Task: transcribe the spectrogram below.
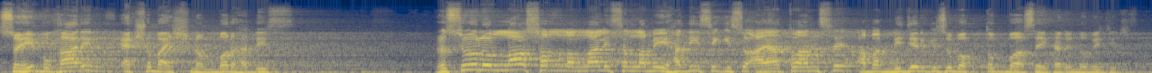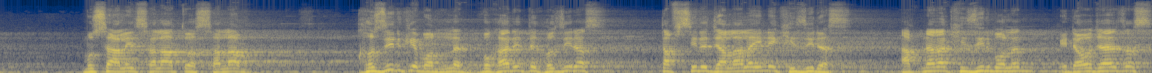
সহি বুখারির একশো বাইশ নম্বর হাদিস। রসুল্লাহ সাল্লাহ আলি সাল্লাম এই হাদিসে কিছু আয়াত আনছে, আবার নিজের কিছু বক্তব্য আছে এখানে নবীজির। মুসা আলি সালাতাম খজিরকে বললেন, বুখারিতে খজির আছে, তাফসিরে জালালাইনে খিজির আছে। আপনারা খিজির বলেন, এটাও জায়জ আছে।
